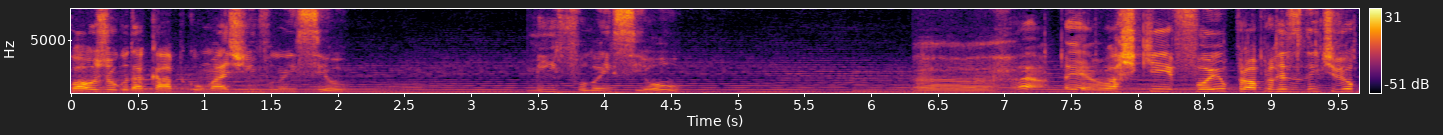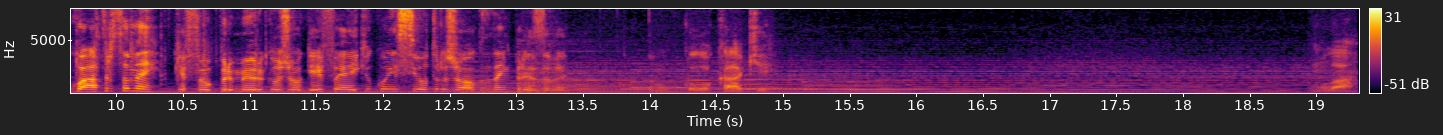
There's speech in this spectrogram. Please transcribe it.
Qual jogo da Capcom mais te influenciou? Me influenciou? Uh, é, eu acho que foi o próprio Resident Evil 4 também. Porque foi o primeiro que eu joguei, foi aí que eu conheci outros jogos da empresa, velho. Então, vou colocar aqui. Vamos lá.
